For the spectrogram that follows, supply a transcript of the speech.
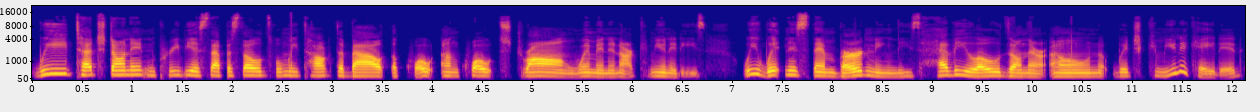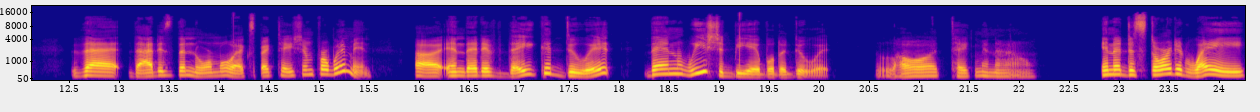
We touched on it in previous episodes when we talked about the quote unquote strong women in our communities. We witnessed them burdening these heavy loads on their own, which communicated that that is the normal expectation for women. Uh, and that if they could do it, then we should be able to do it. Lord, take me now. In a distorted way,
